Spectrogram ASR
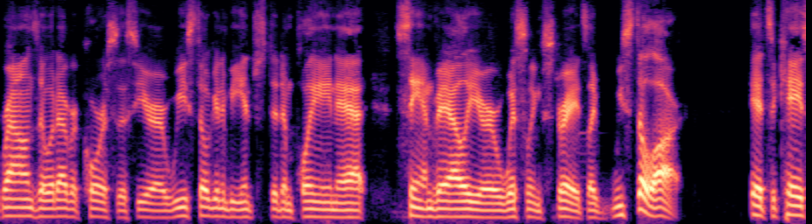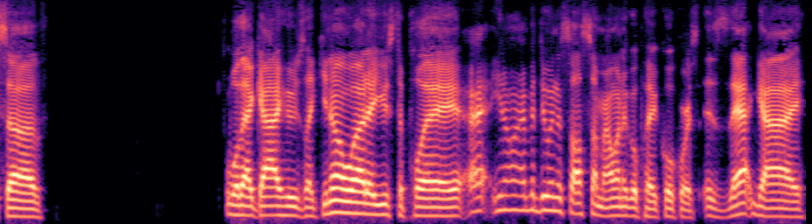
rounds at whatever course this year? Are we still going to be interested in playing at Sand Valley or Whistling Straits? Like we still are. It's a case of well, that guy who's like, you know what, I used to play, I, you know, I've been doing this all summer. I want to go play a cool course. Is that guy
